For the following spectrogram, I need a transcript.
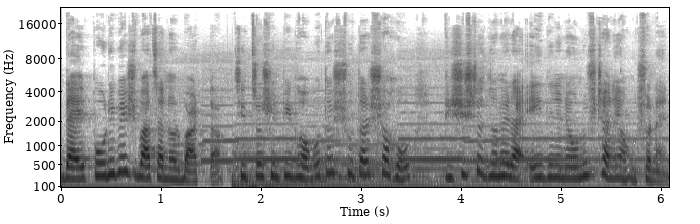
দেয় পরিবেশ বাঁচানোর বার্তা। চিত্রশিল্পী ভবতোষ সুতার সহ বিশিষ্টজনেরা এই দিনের অনুষ্ঠানে অংশ নেন।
